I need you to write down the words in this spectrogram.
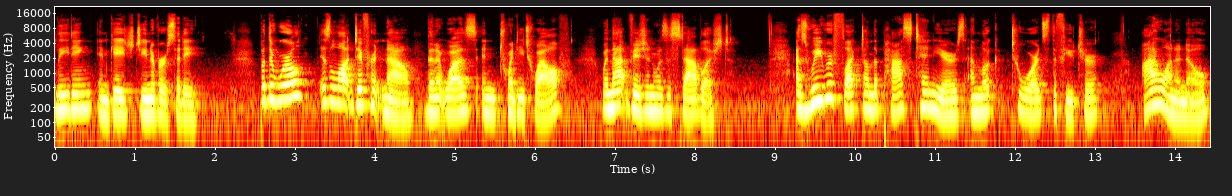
leading engaged university. But the world is a lot different now than it was in 2012 when that vision was established. As we reflect on the past 10 years and look towards the future, I want to know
